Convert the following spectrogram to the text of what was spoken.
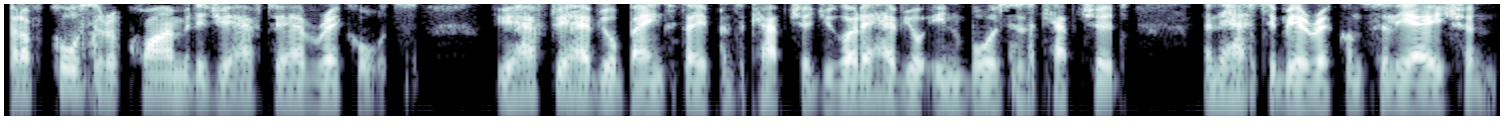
But of course, the requirement is you have to have records. You have to have your bank statements captured. You've got to have your invoices captured, and there has to be a reconciliation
